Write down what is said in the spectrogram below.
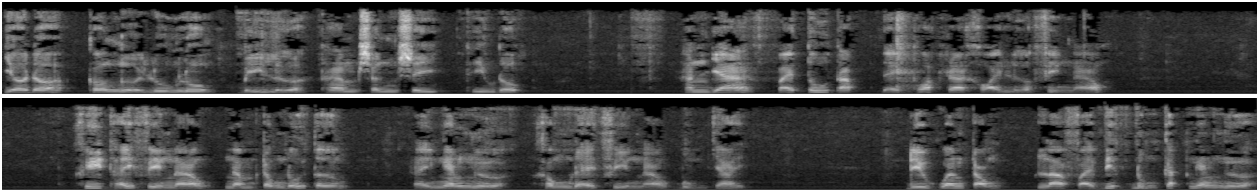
Do đó, con người luôn luôn bị lửa tham sân si, thiêu đốt. Hành giả phải tu tập để thoát ra khỏi lửa phiền não. Khi thấy phiền não nằm trong đối tượng hãy ngăn ngừa, không để phiền não bùng cháy. Điều quan trọng là phải biết đúng cách ngăn ngừa,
